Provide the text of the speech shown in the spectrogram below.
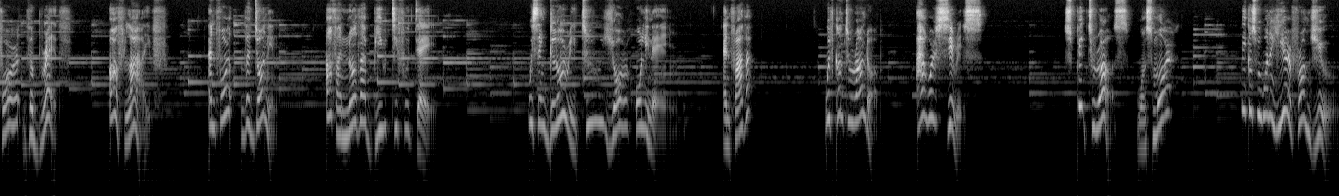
for the breath of life and for the dawning of another beautiful day. We sing glory to your holy name. And Father, we've come to round up our series Speak to us once more because we want to hear from you.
